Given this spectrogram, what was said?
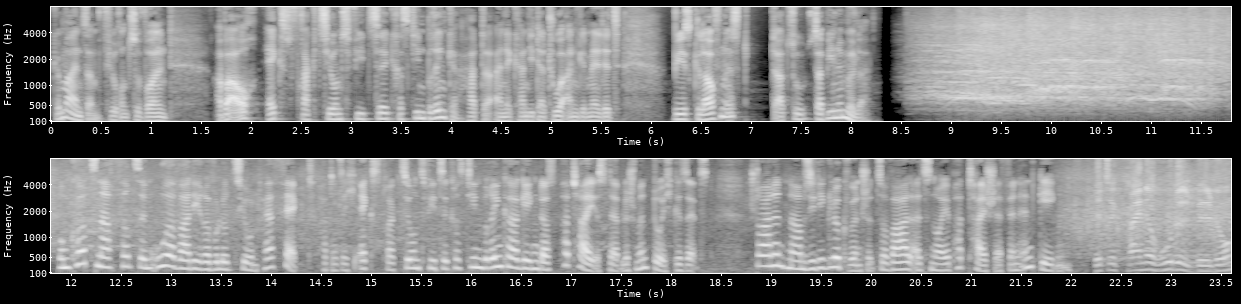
gemeinsam führen zu wollen. Aber auch Ex-Fraktionsvize Christine Brinke hatte eine Kandidatur angemeldet. Wie es gelaufen ist, dazu Sabine Müller. Um kurz nach 14 Uhr war die Revolution perfekt, hatte sich Ex-Fraktionsvize Christine Brinker gegen das Parteiestablishment durchgesetzt. Strahlend nahm sie die Glückwünsche zur Wahl als neue Parteichefin entgegen. Bitte keine Rudelbildung.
